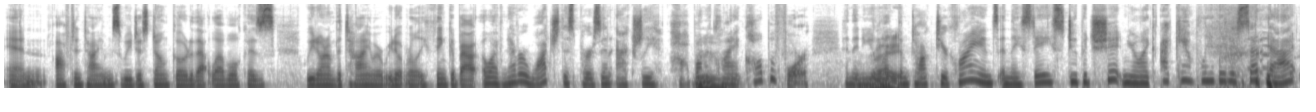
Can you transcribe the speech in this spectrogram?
And oftentimes we just don't go to that level because we don't have the time or we don't really think about, oh, I've never watched this person actually hop on a mm. client call before. And then you let them talk to your clients and they say stupid shit. And you're like, I can't believe they just said that.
